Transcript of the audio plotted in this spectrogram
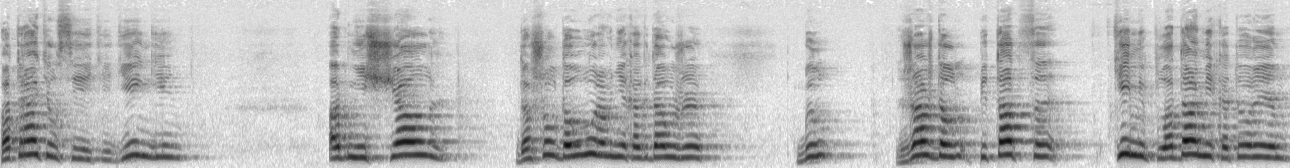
потратил все эти деньги, обнищал, дошел до уровня, когда уже был, жаждал питаться теми плодами, которые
